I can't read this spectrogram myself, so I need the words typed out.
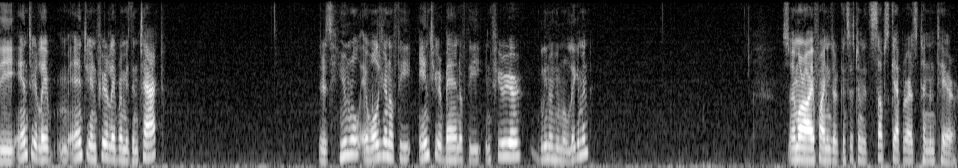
the anterior, anterior inferior labrum is intact. There is humeral avulsion of the anterior band of the inferior glenohumeral ligament. So MRI findings are consistent with subscapularis tendon tear.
